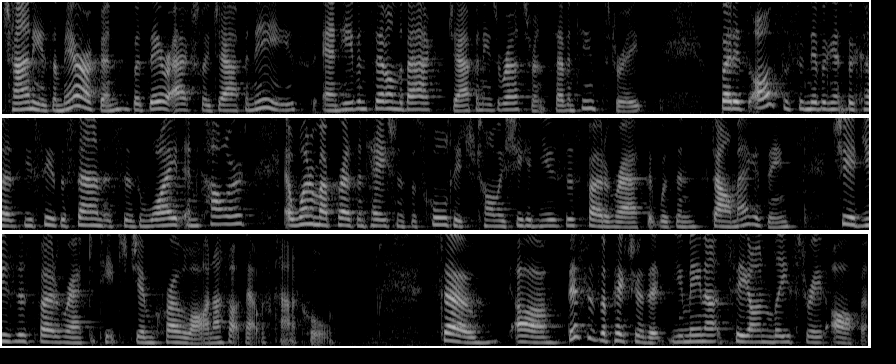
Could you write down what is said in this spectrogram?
Chinese American, but they're actually Japanese. And he even said on the back, Japanese restaurant, 17th Street. But it's also significant because you see the sign that says white and colored. At one of my presentations, a school teacher told me she had used this photograph that was in Style magazine. She had used this photograph to teach Jim Crow law, and I thought that was kind of cool. So, uh, this is a picture that you may not see on Lee Street often.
